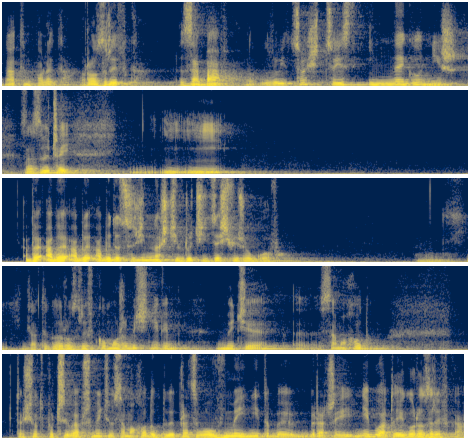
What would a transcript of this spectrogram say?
Na tym polega rozrywka, zabawa. No, zrobić coś, co jest innego niż zazwyczaj. I, i aby, aby, aby, aby do codzienności wrócić ze świeżą głową. I dlatego rozrywką może być, nie wiem, mycie e, samochodu. Ktoś odpoczywa przy myciu samochodu. Gdyby pracował w myjni, to by raczej nie była to jego rozrywka,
